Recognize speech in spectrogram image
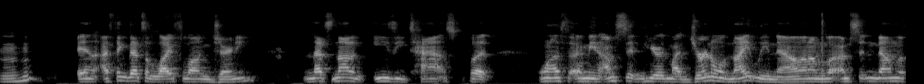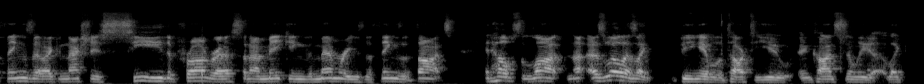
Mm-hmm. and I think that's a lifelong journey, and that's not an easy task. But one I mean, I'm sitting here with my journal nightly now, and I'm I'm sitting down the things that I can actually see the progress that I'm making, the memories, the things, the thoughts. It helps a lot, as well as like being able to talk to you and constantly uh, like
